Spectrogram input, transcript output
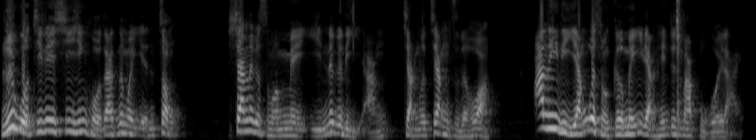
如果今天星星火灾那么严重，像那个什么美银那个李昂讲的这样子的话，啊，你李昂为什么隔没一两天就把它补回来？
